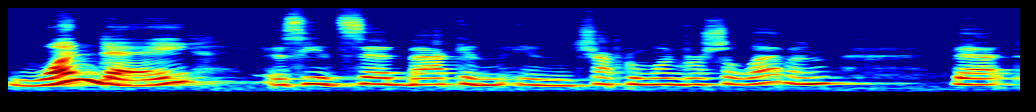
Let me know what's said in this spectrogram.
one day, as he had said back in, in chapter 1, verse 11, that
